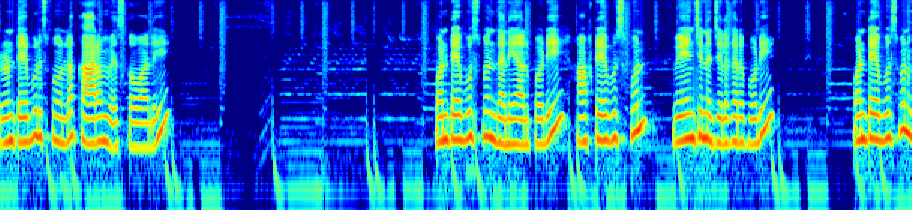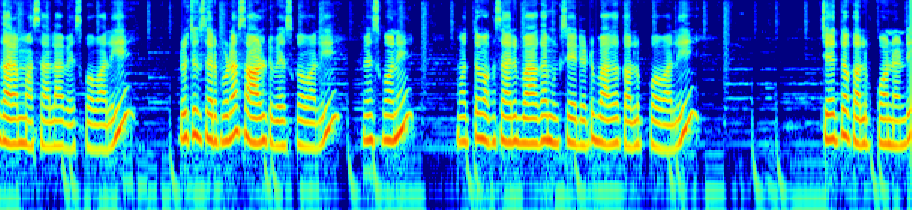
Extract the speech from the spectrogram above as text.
రెండు టేబుల్ స్పూన్ల కారం వేసుకోవాలి. వన్ టేబుల్ స్పూన్ ధనియాల పొడి హాఫ్ టేబుల్ స్పూన్ వేయించిన జీలకర్ర పొడి వన్ టేబుల్ స్పూన్ గరం మసాలా వేసుకోవాలి. రుచికి సరిపడా సాల్ట్ వేసుకోవాలి. వేసుకొని మొత్తం ఒకసారి బాగా మిక్స్ అయ్యేటట్టు బాగా కలుపుకోవాలి. చేత్తో కలుపుకోనండి.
